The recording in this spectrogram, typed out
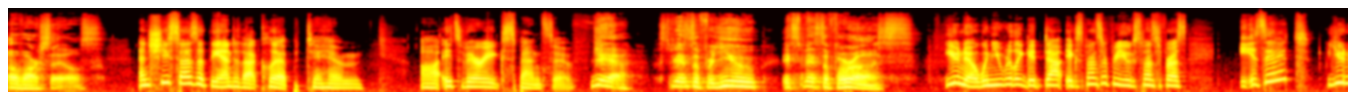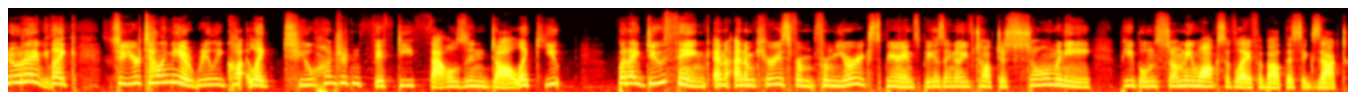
of ourselves. And she says at the end of that clip to him, uh, it's very expensive. Yeah, expensive for you, expensive for us. You know, when you really get down, expensive for you, expensive for us. Is it? You know what I mean? like? So you're telling me it really cost like two hundred and fifty thousand dollars? Like you, but I do think, and and I'm curious from from your experience because I know you've talked to so many people in so many walks of life about this exact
